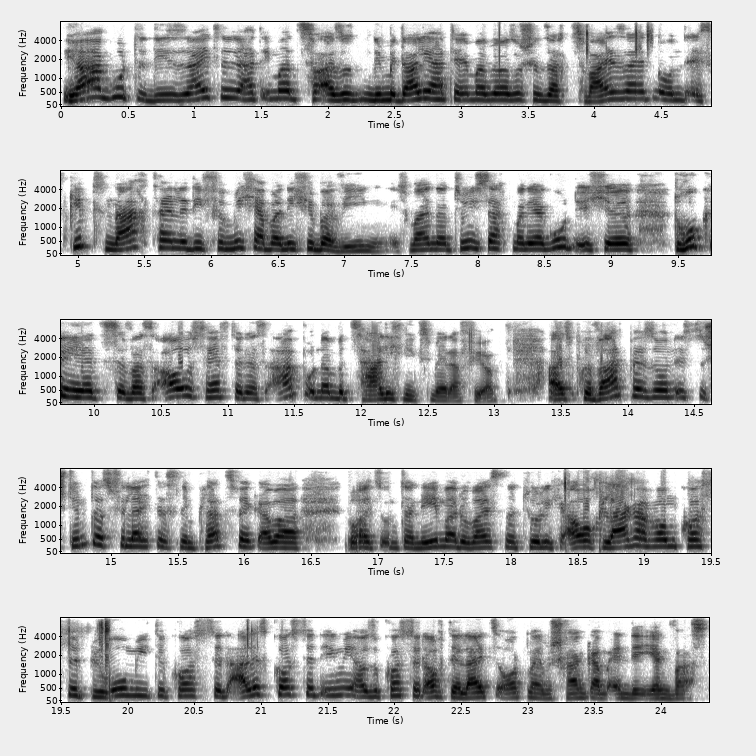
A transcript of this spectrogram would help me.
Ja, gut, die Seite hat immer, zwei, also die Medaille hat ja immer, wie man so schön sagt, zwei Seiten und es gibt Nachteile, die für mich aber nicht überwiegen. Ich meine, natürlich sagt man ja gut, ich äh, drucke jetzt was aus, hefte das ab und dann bezahle ich nichts mehr dafür. Als Privatperson ist stimmt das vielleicht, das nimmt Platz weg, aber du als Unternehmer, du weißt natürlich auch, Lagerraum kostet, Büromiete kostet, alles kostet irgendwie, also kostet auch der Leitsordner im Schrank am Ende irgendwas.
